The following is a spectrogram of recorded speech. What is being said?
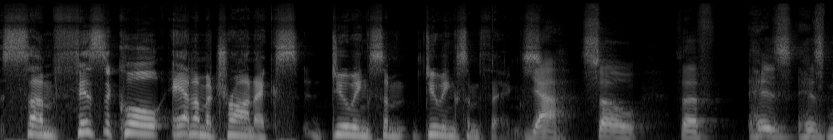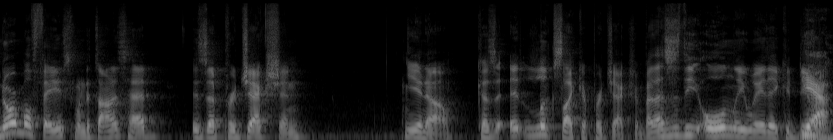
some physical animatronics doing some doing some things. Yeah. So the his his normal face when it's on his head is a projection, you know, because it looks like a projection. But this is the only way they could do Yeah. it.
